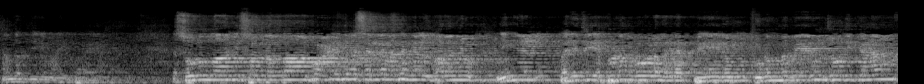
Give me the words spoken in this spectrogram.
സാന്ദർഭികമായി പറയാം. തങ്ങൾ പറഞ്ഞു നിങ്ങൾ പരിചയപ്പെടുമ്പോൾ അവരുടെ പേരും കുടുംബ പേരും ചോദിക്കണം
